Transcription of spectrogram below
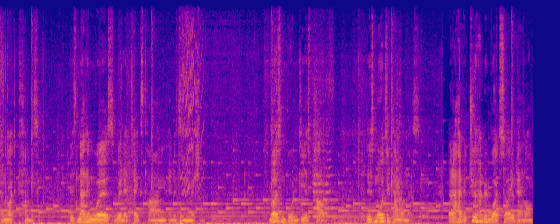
and not cumbersome. There's nothing worse when it takes time and it's a mission. Most importantly is power. There's more to come on this, but I have a 200 watt solar panel.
